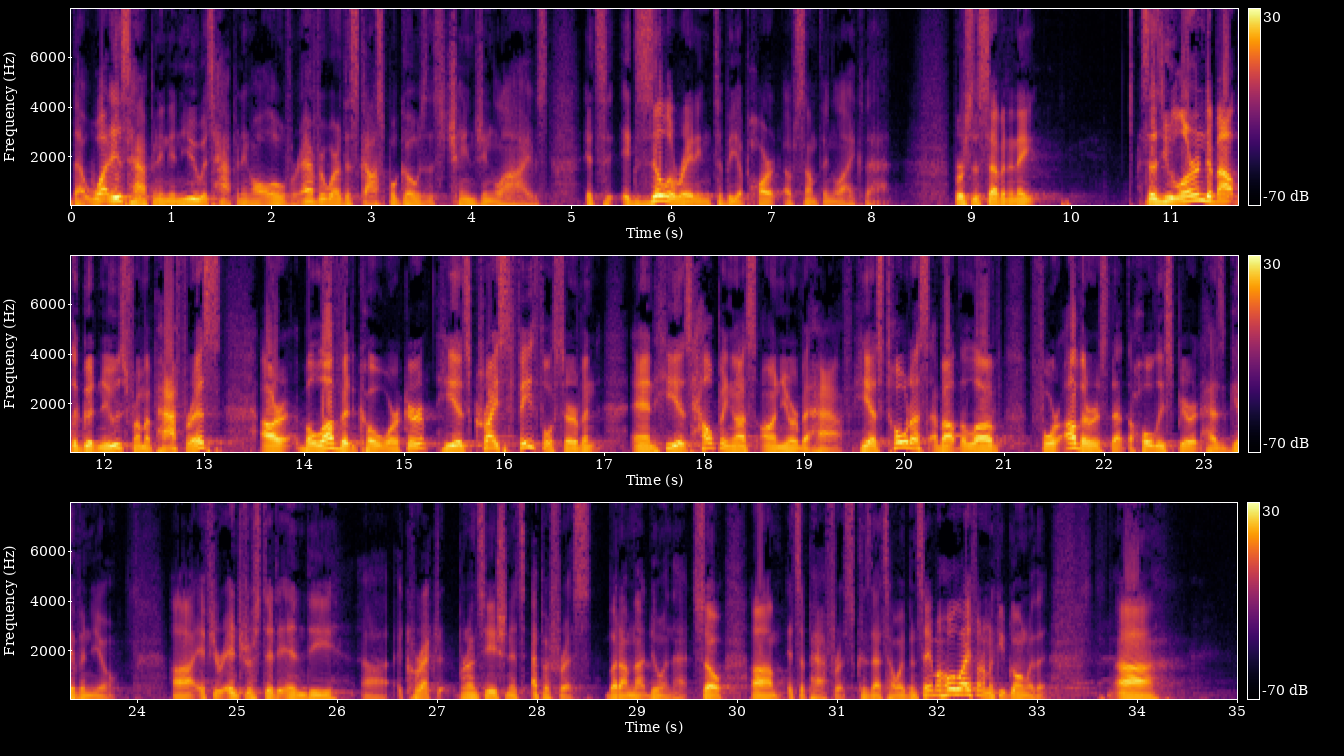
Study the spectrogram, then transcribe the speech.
that what is happening in you is happening all over. Everywhere this gospel goes, it's changing lives. It's exhilarating to be a part of something like that. Verses 7 and 8 says, You learned about the good news from Epaphras, our beloved co worker. He is Christ's faithful servant, and he is helping us on your behalf. He has told us about the love for others that the Holy Spirit has given you. Uh, if you're interested in the uh, correct pronunciation, it's Epaphras, but I'm not doing that. So um, it's Epaphras, because that's how I've been saying my whole life, and I'm going to keep going with it. Uh,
